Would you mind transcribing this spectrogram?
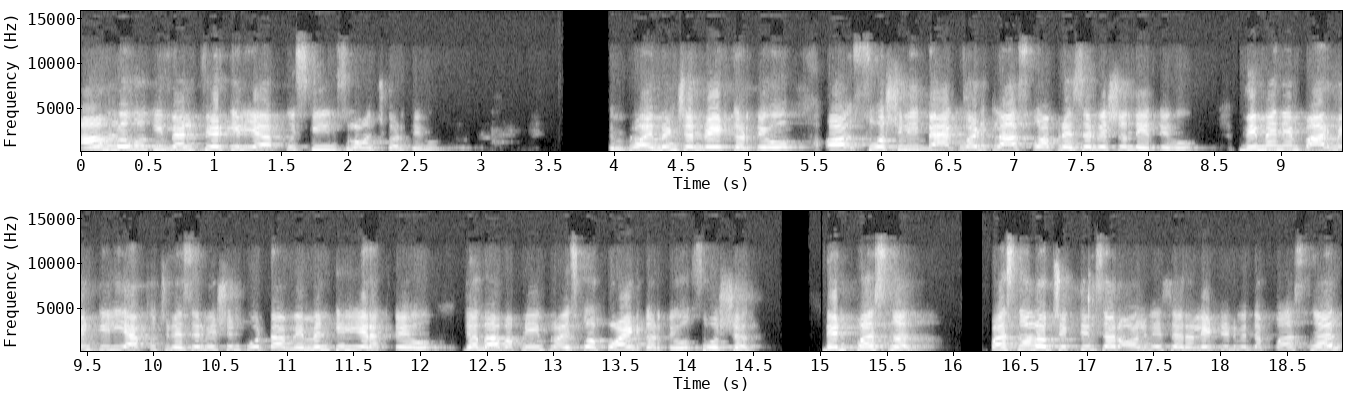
आम लोगों की वेलफेयर के लिए आप स्कीम्स लॉन्च करते हो एम्प्लॉयमेंट जनरेट करते हो और सोशली बैकवर्ड क्लास को आप रिजर्वेशन देते हो विमेन एम्पावरमेंट के लिए आप कुछ रिजर्वेशन कोटा विमेन के लिए रखते हो जब आप अपने एम्प्लॉयज़ को अपॉइंट करते हो social then personal personal objectives are always related with the personal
